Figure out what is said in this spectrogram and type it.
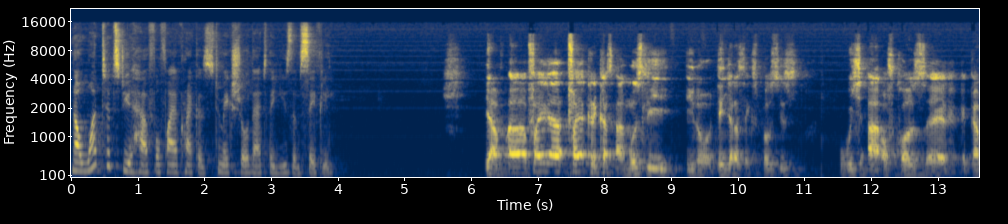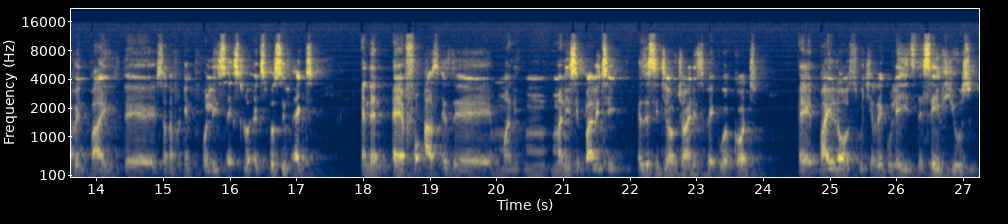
Now, what tips do you have for firecrackers to make sure that they use them safely? Yeah, uh, fire, firecrackers are mostly, you know, dangerous explosives, which are, of course, uh, governed by the South African Police Explosive Act and then uh, for us as the municipality, as the city of Johannesburg, we've got uh, bylaws which regulates the safe use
